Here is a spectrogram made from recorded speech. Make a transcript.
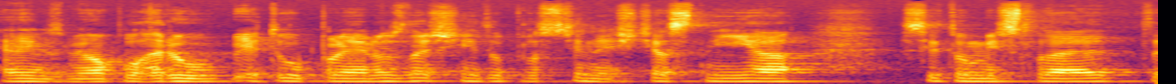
nevím, z mého pohledu je to úplně jednoznačně to prostě nešťastný a si to myslet,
